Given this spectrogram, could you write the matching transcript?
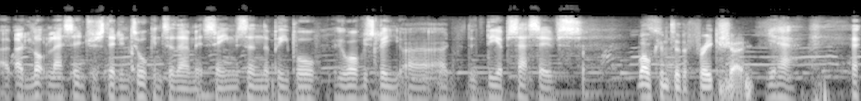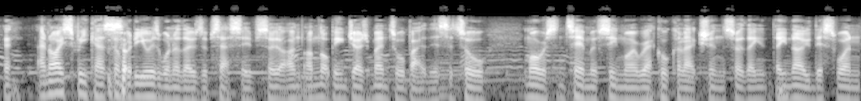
a, a lot less interested in talking to them, it seems, than the people who obviously uh, are the, the obsessives. Welcome to the freak show. Yeah. and I speak as somebody who is one of those obsessives, so I'm, I'm not being judgmental about this at all. Morris and Tim have seen my record collection, so they, they know this one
